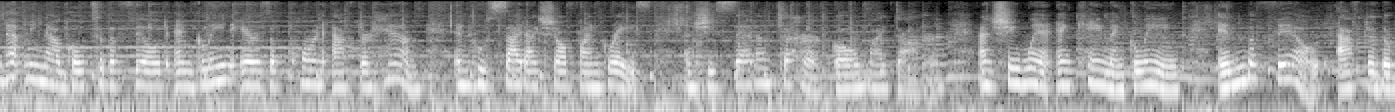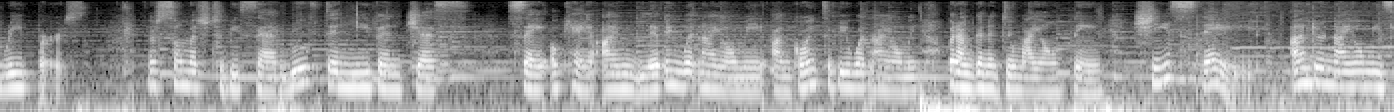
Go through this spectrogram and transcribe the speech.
Let me now go to the field and glean ears of corn after him, in whose sight I shall find grace. And she said unto her, Go, my daughter. And she went and came and gleaned in the field after the reapers. There's so much to be said. Ruth didn't even just say, okay, I'm living with Naomi, I'm going to be with Naomi, but I'm going to do my own thing. She stayed under Naomi's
